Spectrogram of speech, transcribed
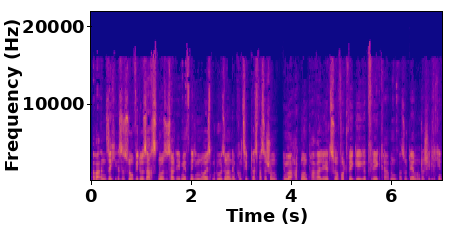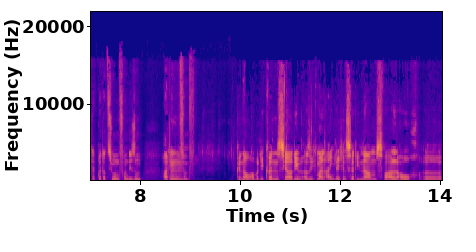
aber an sich ist es so, wie du sagst, nur es ist halt eben jetzt nicht ein neues Modul, sondern im Prinzip das, was wir schon immer hatten und parallel zur WOTWG gepflegt haben, also deren unterschiedliche Interpretationen von diesem HTML5. Genau, aber die können es ja, die, also ich meine, eigentlich ist ja die Namenswahl auch äh,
